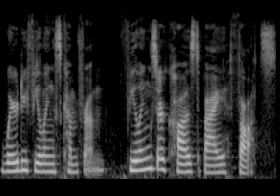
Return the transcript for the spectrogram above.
Where do feelings come from? Feelings are caused by thoughts.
